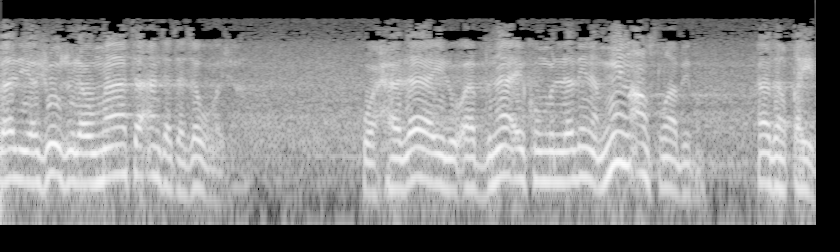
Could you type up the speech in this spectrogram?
بل يجوز لو مات أن تتزوجها وحلائل أبنائكم الذين من أصلابكم. هذا القيد.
